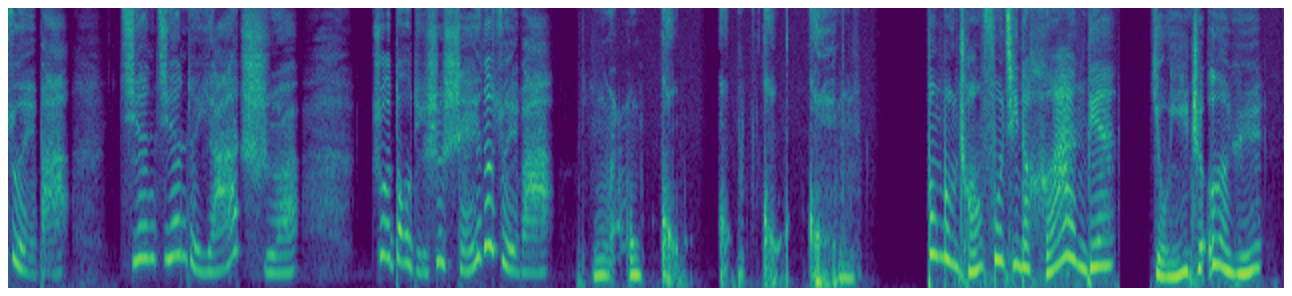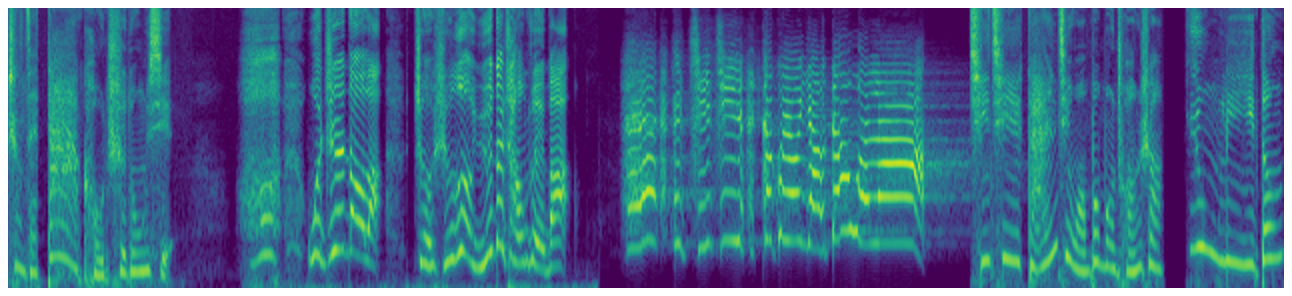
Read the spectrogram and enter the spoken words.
嘴巴，尖尖的牙齿，这到底是谁的嘴巴？空空空空空！蹦蹦床附近的河岸边，有一只鳄鱼正在大口吃东西。啊，我知道了，这是鳄鱼的长嘴巴。哎，琪琪，它快要咬到我啦！琪琪赶紧往蹦蹦床上用力一蹬，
